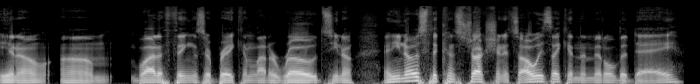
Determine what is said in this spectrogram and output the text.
you know, um, a lot of things are breaking. A lot of roads. You know, and you notice the construction. It's always like in the middle of the day.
